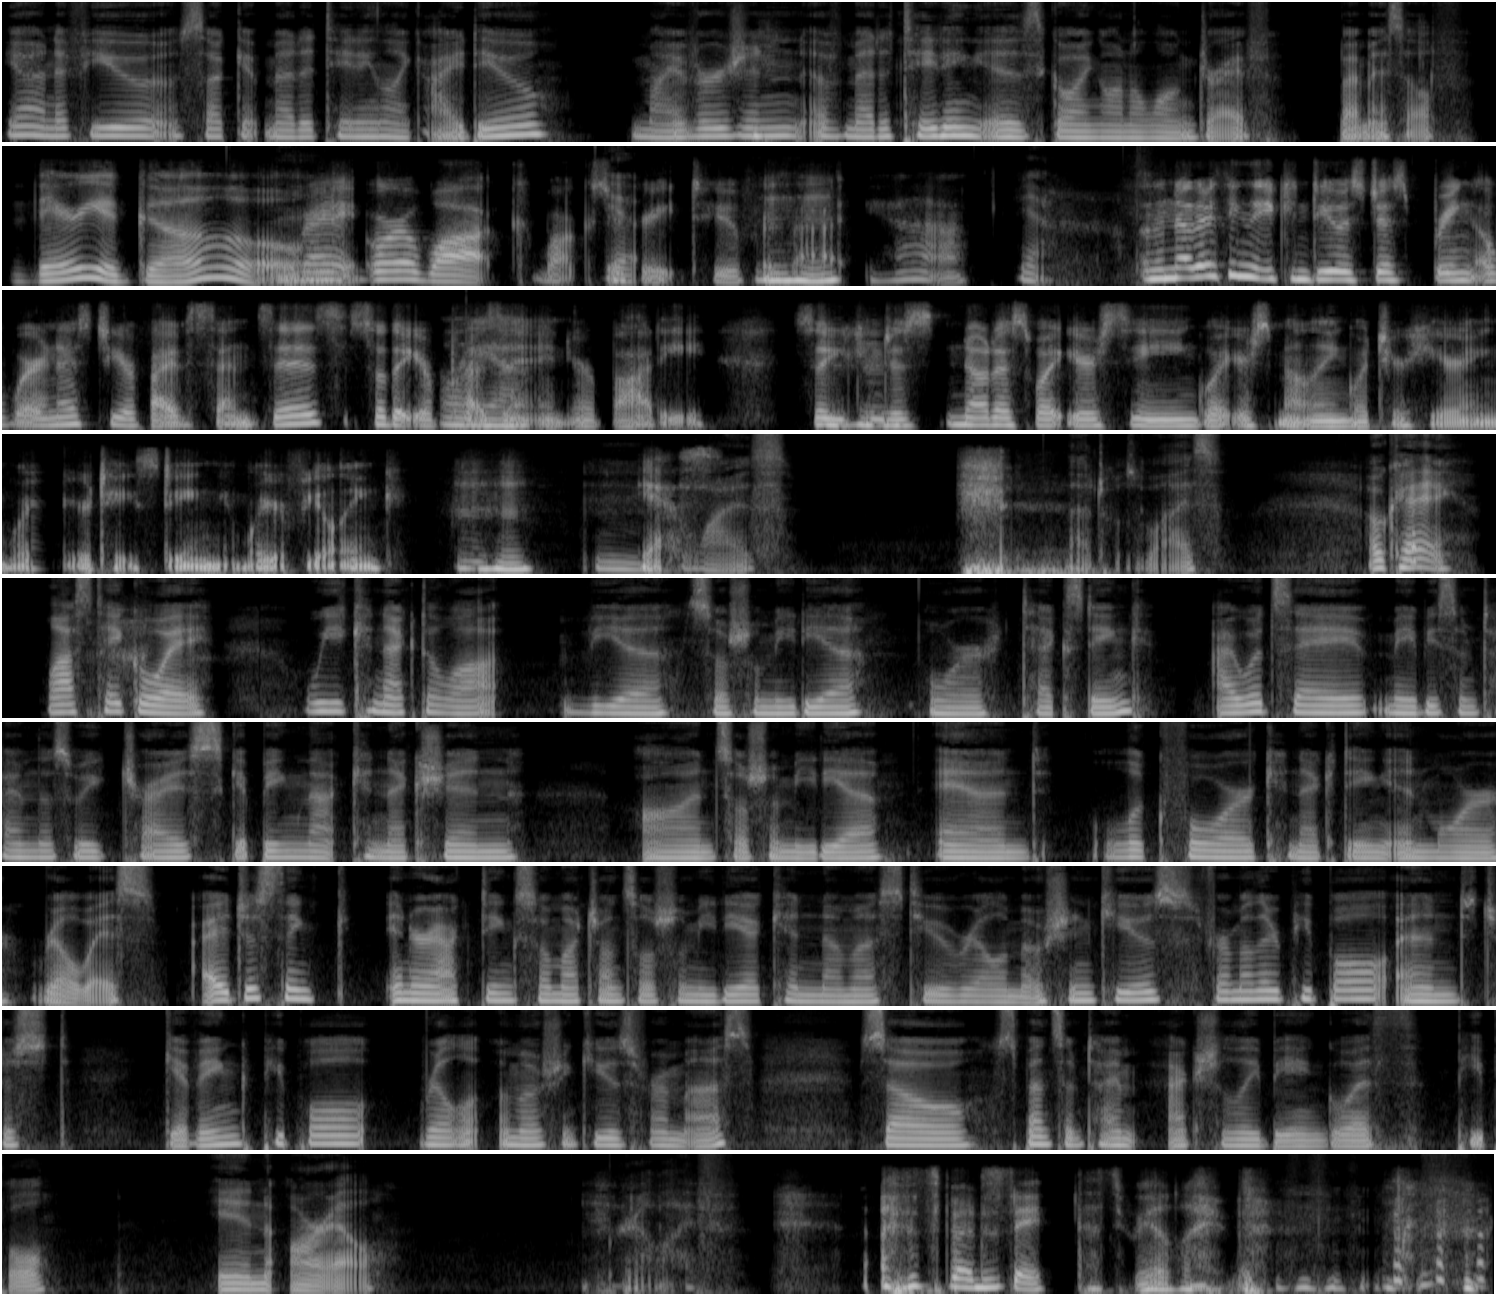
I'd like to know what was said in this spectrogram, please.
Yeah, and if you suck at meditating like I do, my version of meditating is going on a long drive by myself. There you go. Right. Or a walk. Walks are great too for Mhm. that. Yeah. Yeah. And another thing that you can do is just bring awareness to your five senses so that you're Oh, yeah. present in your body. So you can Mhm. just notice what you're seeing, what you're smelling, what you're hearing, what you're tasting, and what you're feeling. Mm-hmm. Mm, Yes. Wise. that was wise. Okay. Last takeaway. We connect a lot via social media or texting. I would say maybe sometime this week try skipping that connection on social media and look for connecting in more real ways. I just think interacting so much on social media can numb us to real emotion cues from other people and just giving people real emotion cues from us. So spend some time actually being with people in RL, real life. I was about to say that's real life.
